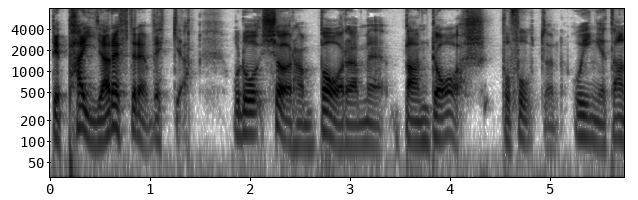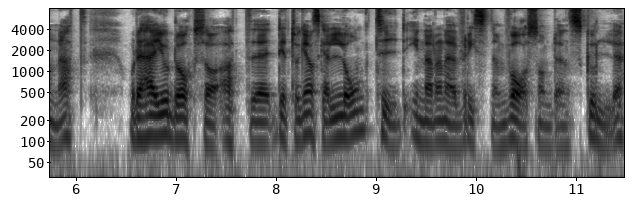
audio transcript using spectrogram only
Det pajar efter en vecka. Och då kör han bara med bandage på foten och inget annat. Och det här gjorde också att eh, det tog ganska lång tid innan den här vristen var som den skulle.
